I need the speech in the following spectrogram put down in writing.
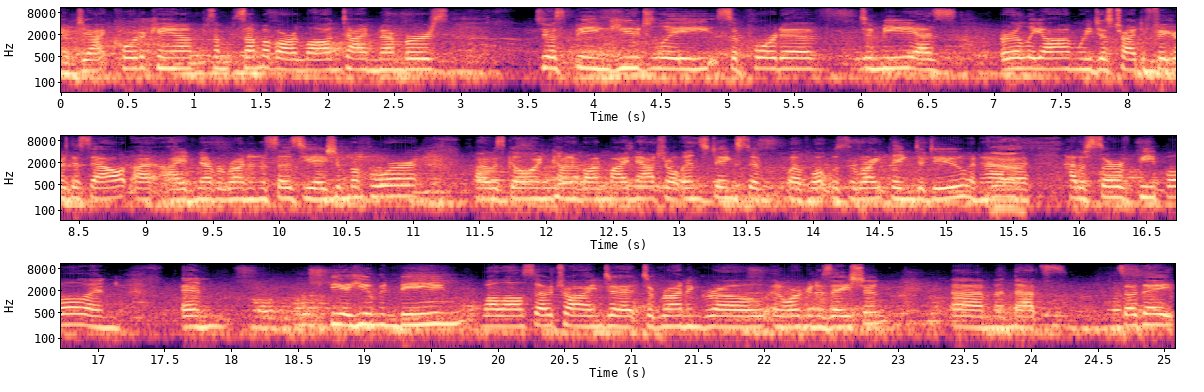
you know, Jack Quartercamp. Some some of our longtime members, just being hugely supportive to me as. Early on, we just tried to figure this out. I, had never run an association before. I was going kind of on my natural instincts of, of what was the right thing to do and how Yeah. to how to serve people and and be a human being while also trying to, to run and grow an organization. Um, and that's so they,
